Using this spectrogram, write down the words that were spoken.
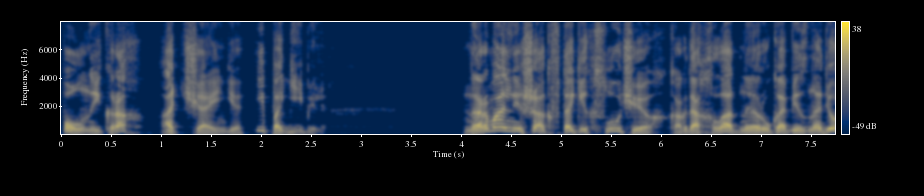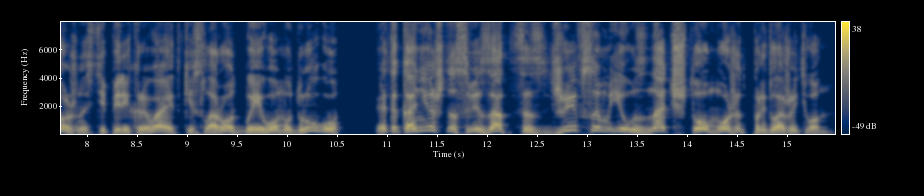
Полный крах, отчаяние и погибель. Нормальный шаг в таких случаях, когда хладная рука безнадежности перекрывает кислород боевому другу, это, конечно, связаться с Дживсом и узнать, что может предложить он.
